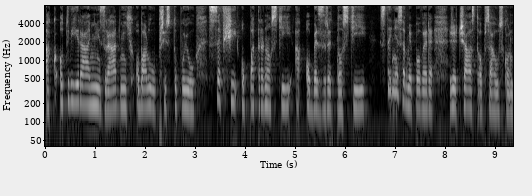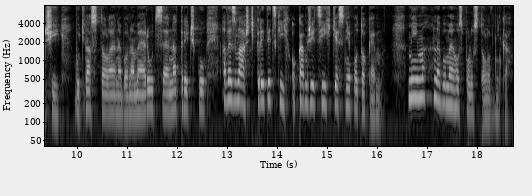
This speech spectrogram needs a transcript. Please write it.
a k otvírání zrádných obalů přistupuju se vší opatrností a obezřetností, Stejně se mi povede, že část obsahu skončí buď na stole nebo na mé ruce, na tričku a ve zvlášť kritických okamžicích těsně potokem. Mým nebo mého spolustolovníka.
